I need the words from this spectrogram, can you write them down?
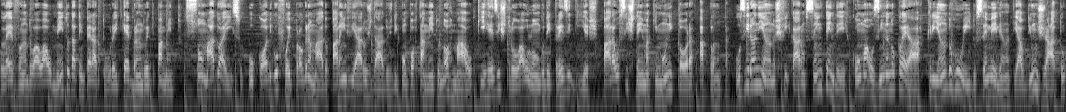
levando ao aumento da temperatura e quebrando o equipamento. Somado a isso, o código foi programado para enviar os dados de comportamento normal que registrou ao longo de 13 dias para o sistema que monitora a planta. Os iranianos ficaram sem entender como a usina nuclear, criando ruído semelhante ao de um jato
